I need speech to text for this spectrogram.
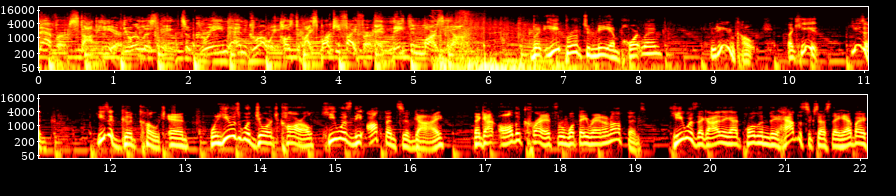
never stop here. You're listening to Green and Growing, hosted by Sparky Fifer and Nathan Marzion. But he proved to me in Portland, dude, he can coach. Like he he's a he's a good coach. And when he was with George Karl, he was the offensive guy that got all the credit for what they ran on offense. He was the guy that got Portland to have the success they had by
